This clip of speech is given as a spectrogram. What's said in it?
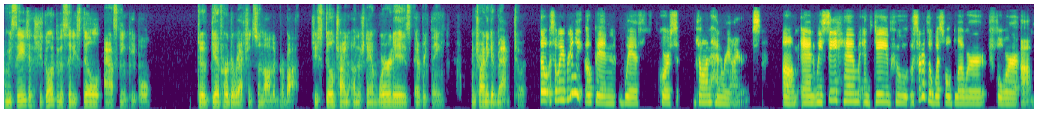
And we see that she's going through the city still asking people to give her directions to Nanda and Parbat. She's still trying to understand where it is, everything, and trying to get back to it. So, so we really open with, course, John Henry Irons. Um, and we see him and Gabe, who was sort of the whistleblower for um,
